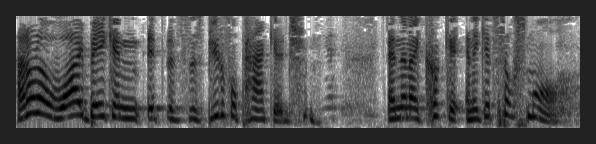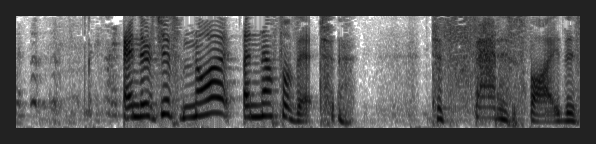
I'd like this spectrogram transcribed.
I don't know why bacon, it, it's this beautiful package. And then I cook it and it gets so small. And there's just not enough of it to satisfy this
